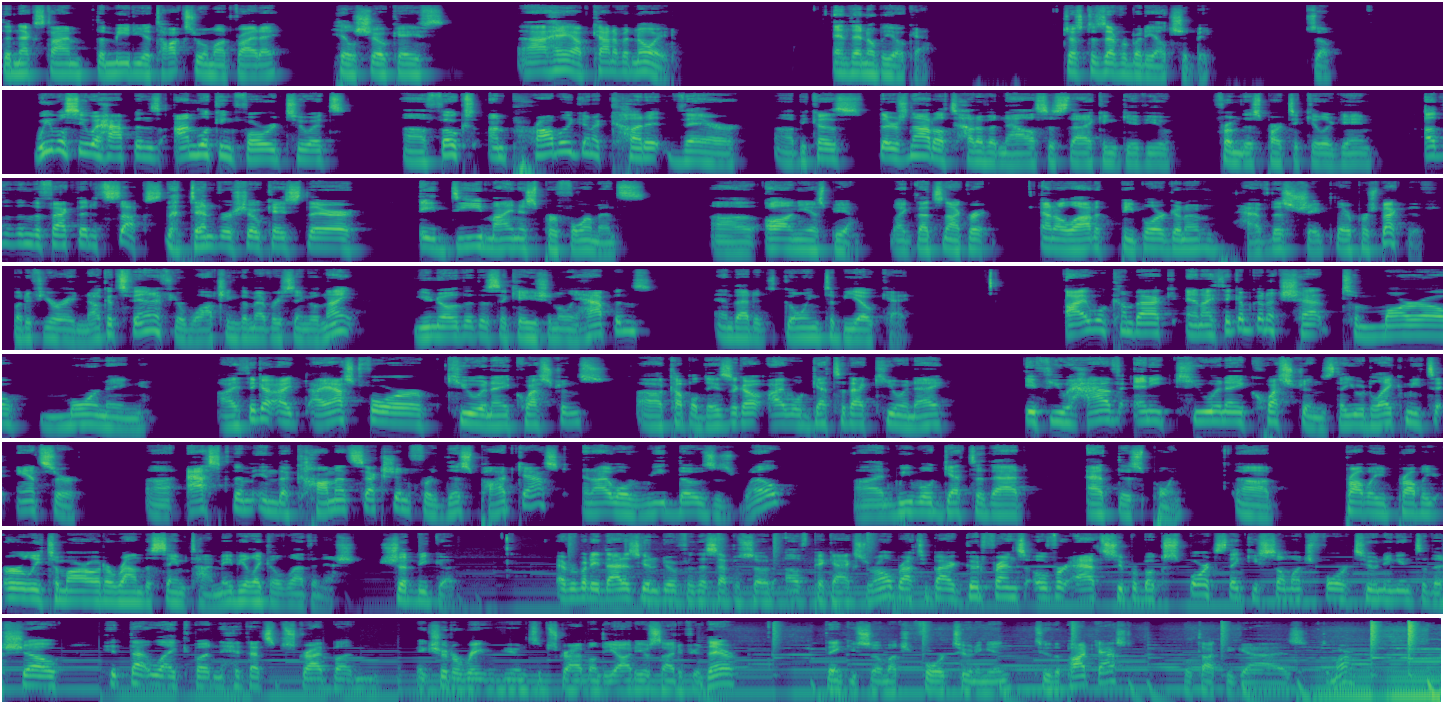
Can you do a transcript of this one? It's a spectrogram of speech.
The next time the media talks to him on Friday, he'll showcase, uh, hey, I'm kind of annoyed. And then he'll be okay. Just as everybody else should be. So, we will see what happens. I'm looking forward to it. Uh, folks, I'm probably going to cut it there uh, because there's not a ton of analysis that I can give you from this particular game, other than the fact that it sucks that Denver showcased their a D minus performance uh, on ESPN. Like that's not great, and a lot of people are gonna have this shape their perspective. But if you're a Nuggets fan, if you're watching them every single night, you know that this occasionally happens, and that it's going to be okay. I will come back, and I think I'm going to chat tomorrow morning. I think I, I asked for Q and A questions uh, a couple days ago. I will get to that Q and A. If you have any Q and A questions that you would like me to answer, uh, ask them in the comment section for this podcast, and I will read those as well. Uh, and we will get to that at this point. Uh, probably probably early tomorrow at around the same time, maybe like 11 ish. Should be good. Everybody, that is going to do it for this episode of Pickaxe and Roll, brought to you by our good friends over at Superbook Sports. Thank you so much for tuning into the show. Hit that like button, hit that subscribe button. Make sure to rate, review, and subscribe on the audio side if you're there. Thank you so much for tuning in to the podcast. We'll talk to you guys tomorrow.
